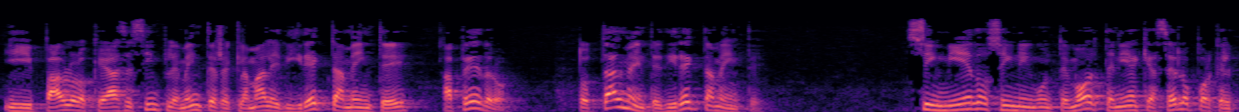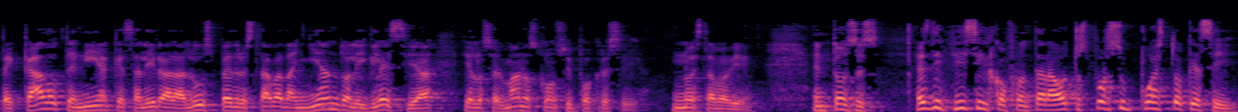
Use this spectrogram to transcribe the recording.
y Pablo lo que hace es simplemente reclamarle directamente a Pedro, totalmente, directamente, sin miedo, sin ningún temor, tenía que hacerlo porque el pecado tenía que salir a la luz. Pedro estaba dañando a la iglesia y a los hermanos con su hipocresía. No estaba bien. Entonces, ¿es difícil confrontar a otros? Por supuesto que sí.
